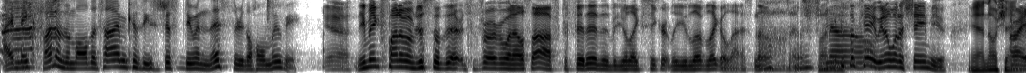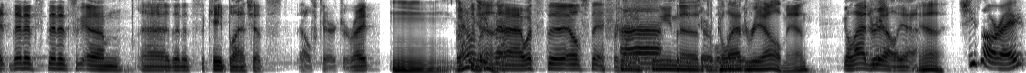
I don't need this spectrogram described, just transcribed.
I make fun of him all the time because he's just doing this through the whole movie. Yeah. you make fun of him just so that to throw everyone else off to fit in, but you're like secretly you love Legolas. No, Oh, that's funny. No. it's okay. We don't want to shame you. Yeah, no shame. All right, then it's then it's um uh then it's the Cate Blanchett's elf character, right? Mm, What's, oh, the, yeah. uh, what's the elf's name? For Uh, Queen such uh, terrible Galadriel, man. Galadriel, yeah. Yeah. She's all right.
